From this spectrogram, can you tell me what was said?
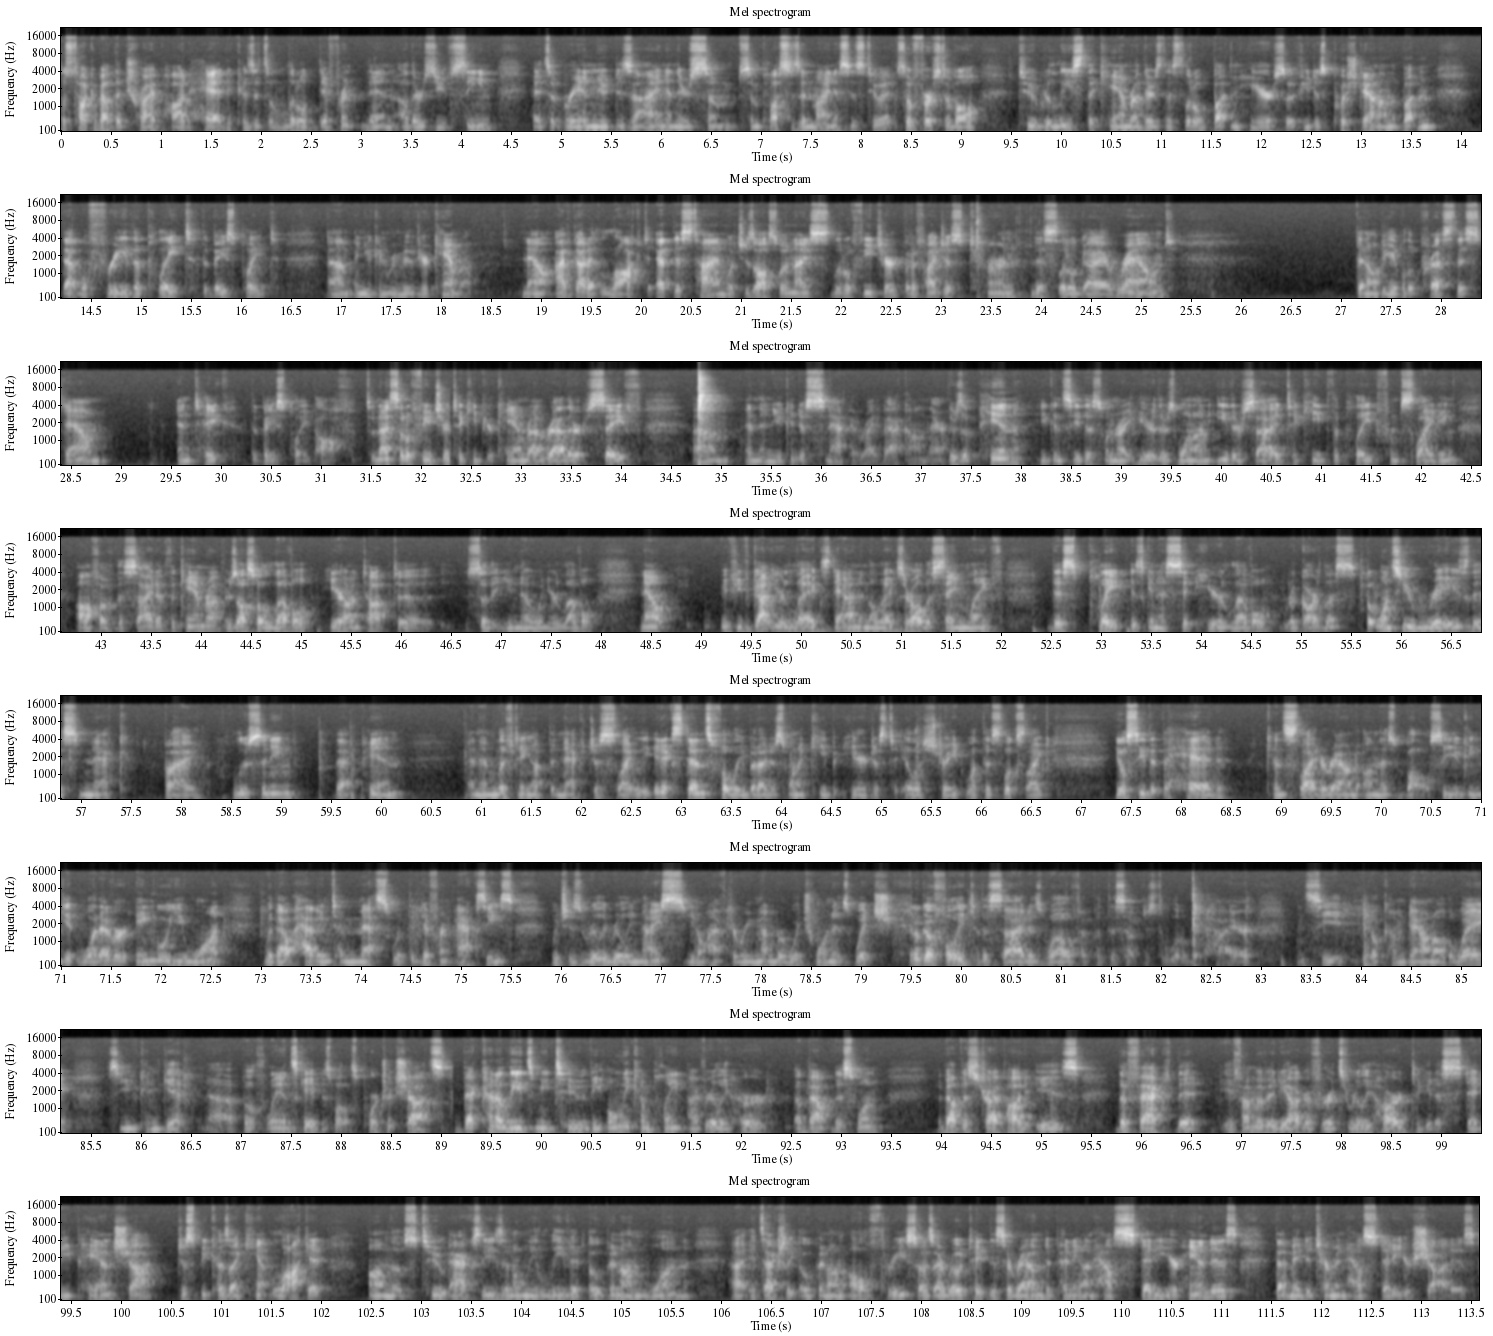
so let's talk about the tripod head because it's a little different than others you've seen. It's a brand new design and there's some, some pluses and minuses to it. So first of all, to release the camera, there's this little button here. So if you just push down on the button, that will free the plate, the base plate, um, and you can remove your camera. Now I've got it locked at this time, which is also a nice little feature. But if I just turn this little guy around, then I'll be able to press this down and take the base plate off. It's a nice little feature to keep your camera rather safe um, and then you can just snap it right back on there. There's a pin, you can see this one right here. There's one on either side to keep the plate from sliding off of the side of the camera. There's also a level here on top to so that you know when you're level. Now, if you've got your legs down and the legs are all the same length, this plate is gonna sit here level regardless. But once you raise this neck by loosening that pin and then lifting up the neck just slightly. It extends fully, but I just want to keep it here just to illustrate what this looks like. You'll see that the head can slide around on this ball. So you can get whatever angle you want without having to mess with the different axes, which is really, really nice. You don't have to remember which one is which. It'll go fully to the side as well. If I put this up just a little bit higher and see it'll come down all the way. So you can get uh, both landscape as well as portrait shots. That kind of leads me to the only complaint I've really heard about this one, about this tripod is the fact that if I'm a videographer, it's really hard to get a steady pan shot just because I can't lock it on those two axes and only leave it open on one. Uh, it's actually open on all three. So as I rotate this around, depending on how steady your hand is, that may determine how steady your shot is.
